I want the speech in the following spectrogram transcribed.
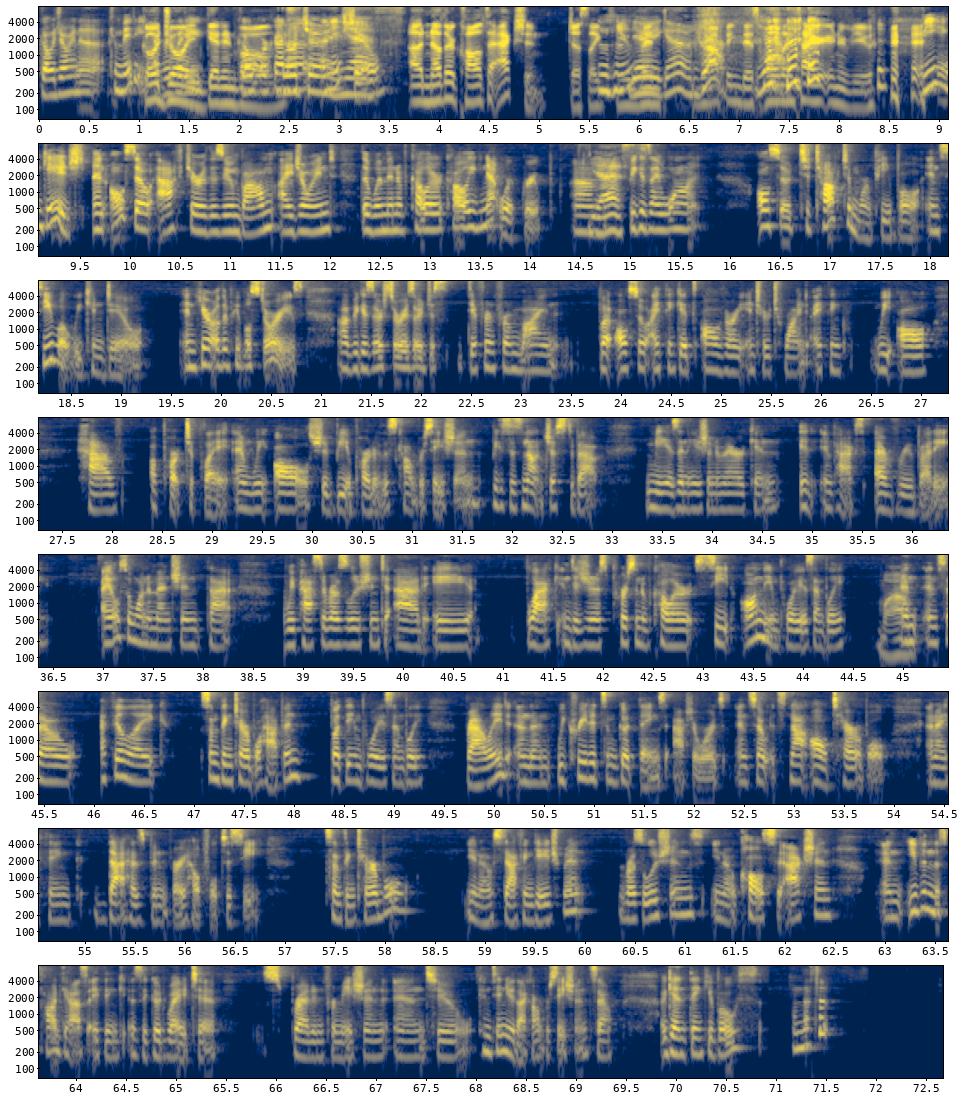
go join a committee. Go Everybody join, get involved. Go, go a, join, an issue. Yes. Another call to action, just like mm-hmm. you've there been you dropping yeah. this yeah. whole entire interview. Be engaged. And also, after the Zoom bomb, I joined the Women of Color Colleague Network group. Um, yes. Because I want also to talk to more people and see what we can do and hear other people's stories uh, because their stories are just different from mine. But also, I think it's all very intertwined. I think we all have a part to play and we all should be a part of this conversation because it's not just about me as an Asian American, it impacts everybody. I also want to mention that we passed a resolution to add a black indigenous person of color seat on the employee assembly. Wow. And and so I feel like something terrible happened, but the employee assembly rallied and then we created some good things afterwards. And so it's not all terrible. And I think that has been very helpful to see something terrible, you know, staff engagement, resolutions, you know, calls to action. And even this podcast, I think, is a good way to spread information and to continue that conversation. So, again, thank you both. And that's it.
